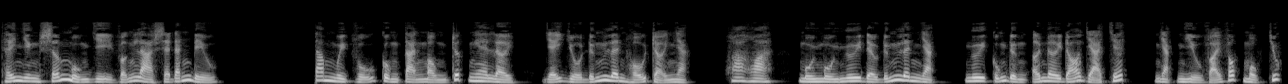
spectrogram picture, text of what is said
thế nhưng sớm muộn gì vẫn là sẽ đánh điệu. Tam Nguyệt Vũ cùng Tàn Mộng rất nghe lời, dãy dụa đứng lên hỗ trợ nhặt, hoa hoa, mùi mùi ngươi đều đứng lên nhặt, ngươi cũng đừng ở nơi đó giả chết, nhặt nhiều vải vóc một chút,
